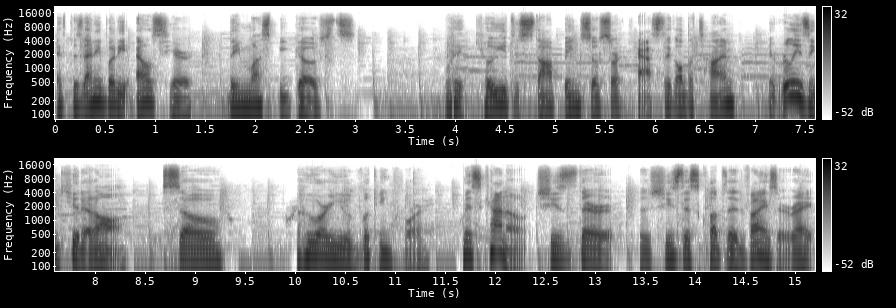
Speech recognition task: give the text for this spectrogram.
If there's anybody else here, they must be ghosts. Would it kill you to stop being so sarcastic all the time? It really isn't cute at all. So, who are you looking for? Miss Kano. She's their. She's this club's advisor, right?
